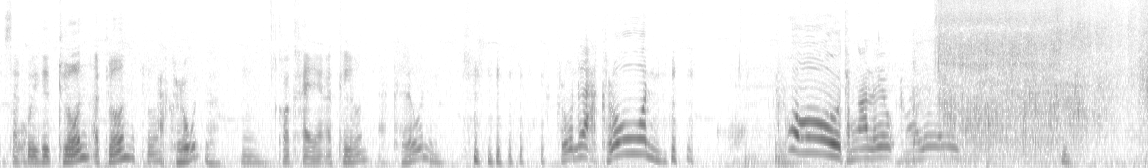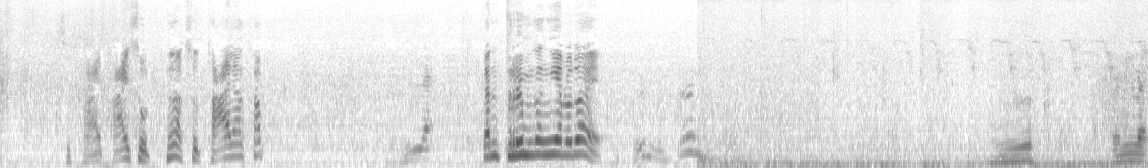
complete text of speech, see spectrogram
ภาษาคุยคือโคลนอะโคลนอะโคลนอะโคลนเหรออืมขอไข่อะอะโคลนอะโคลนโคลนเนื้ออะโคลนโอ้ทำงานเร็วมาเลยสุดท้ายท้ายสุดเฮือกสุดท้ายแล้วครับ นี่แหละกันตรึมก็เงียบแล้วด้วยรึมรึมเออแค่นี้แหละ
